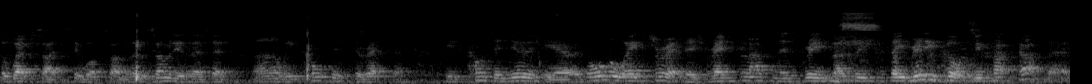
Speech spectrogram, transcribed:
the website to see what's on. There was somebody in there said, oh, we caught this director. His continuity errors all the way through it. There's red blood and there's green blood. They, they really thought we fucked up there.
